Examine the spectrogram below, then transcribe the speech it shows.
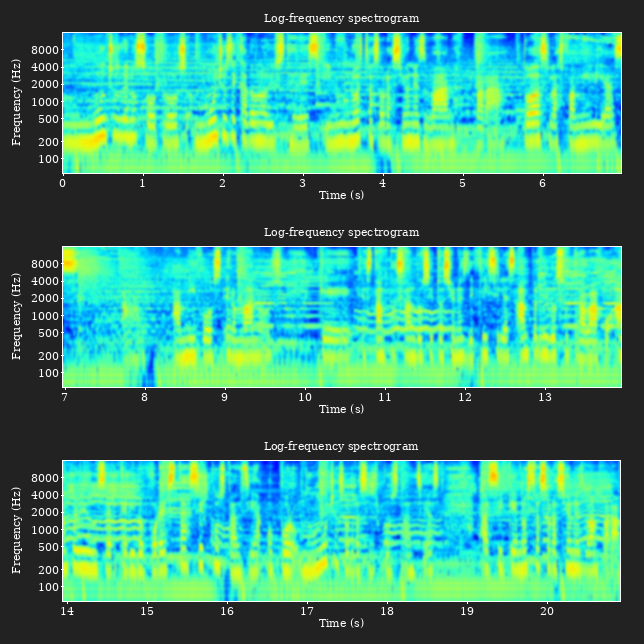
muchos de nosotros, muchos de cada uno de ustedes y nuestras oraciones van para todas las familias, ah, amigos, hermanos que están pasando situaciones difíciles, han perdido su trabajo, han perdido un ser querido por esta circunstancia o por muchas otras circunstancias. Así que nuestras oraciones van para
